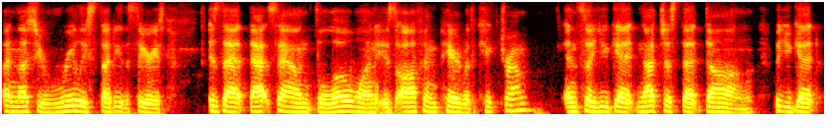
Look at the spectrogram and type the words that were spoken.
unless you really study the series is that that sound the low one is often paired with a kick drum and so you get not just that dong but you get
